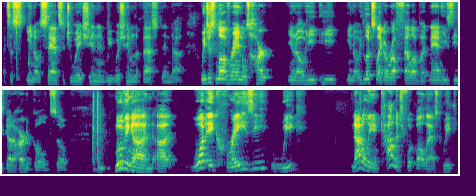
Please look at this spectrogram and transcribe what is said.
that's a you know sad situation, and we wish him the best. And uh, we just love Randall's heart. You know, he he you know he looks like a rough fella, but man, he's he's got a heart of gold. So, moving on. Uh, what a crazy week! Not only in college football last week,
